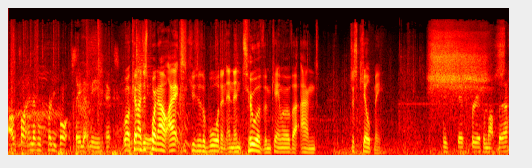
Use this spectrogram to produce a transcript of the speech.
I'm fighting level 3 bots, they let me execute. Well, can I just point out, I executed a warden, and then two of them came over and just killed me. There's, there's three of them up there.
